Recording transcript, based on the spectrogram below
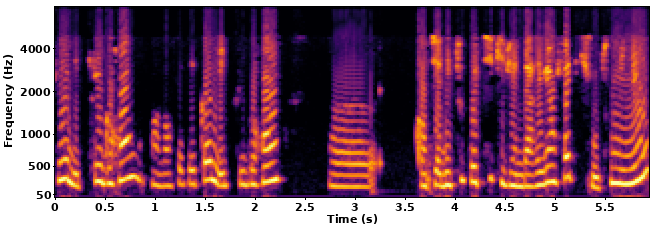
que les plus grands, enfin dans cette école, les plus grands, euh, quand il y a des tout petits qui viennent d'arriver en fait, qui sont tout mignons,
